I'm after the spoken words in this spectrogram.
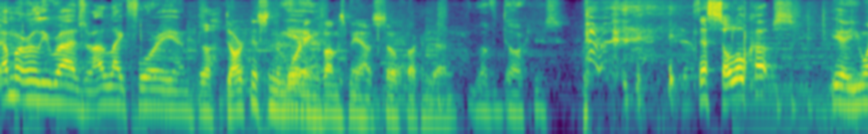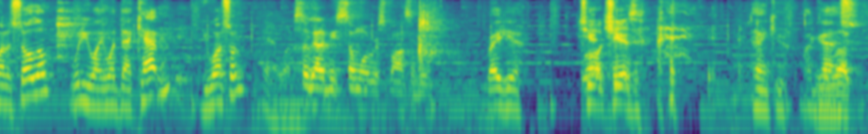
I'm an early riser. I like 4 a.m. Darkness in the morning Yeah. bums me out so fucking bad. Love darkness. Is that solo cups? Yeah, you want a solo? What do you want? You want that captain? You want some? Yeah, why not? Still gotta be somewhat responsible. Right here. Well, cheers. Thank you, my guys.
